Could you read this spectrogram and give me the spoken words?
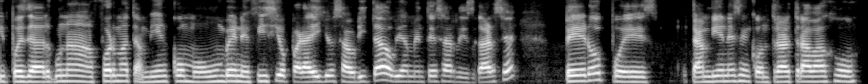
Y pues de alguna forma también como un beneficio para ellos ahorita, obviamente es arriesgarse, pero pues también es encontrar trabajo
